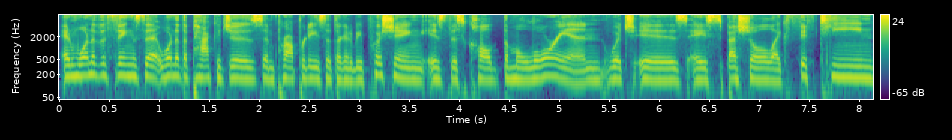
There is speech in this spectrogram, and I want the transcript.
And one of the things that one of the packages and properties that they're going to be pushing is this called The Malorian, which is a special like 15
